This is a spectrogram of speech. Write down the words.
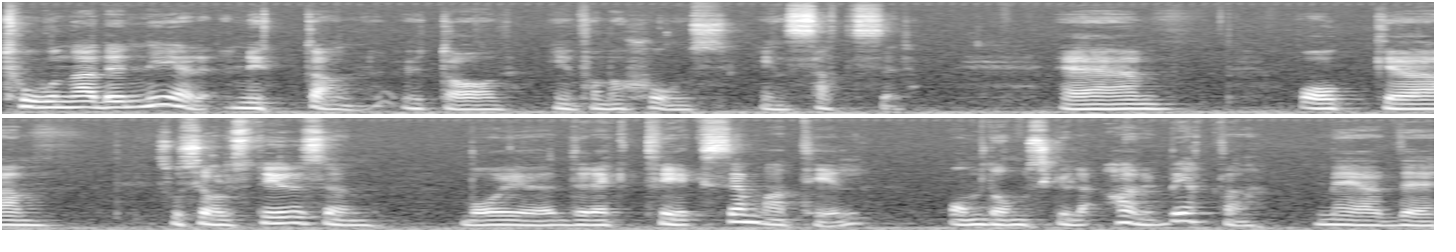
tonade ner nyttan utav informationsinsatser. Eh, och eh, Socialstyrelsen var ju direkt tveksamma till om de skulle arbeta med eh,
